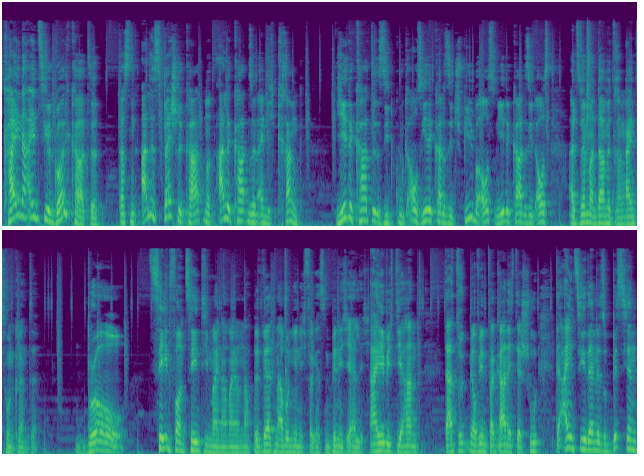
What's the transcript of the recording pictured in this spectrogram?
keine einzige Goldkarte. Das sind alle Special-Karten und alle Karten sind eigentlich krank. Jede Karte sieht gut aus, jede Karte sieht spielbar aus und jede Karte sieht aus, als wenn man damit Rang 1 holen könnte. Bro, 10 von 10 Team meiner Meinung nach. Bewerten, abonnieren nicht vergessen, bin ich ehrlich. Da hebe ich die Hand. Da drückt mir auf jeden Fall gar nicht der Schuh. Der einzige, der mir so ein bisschen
